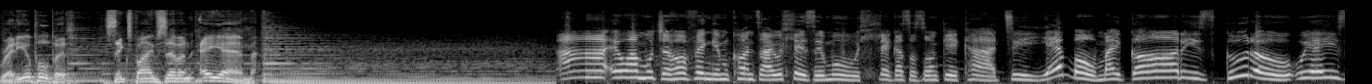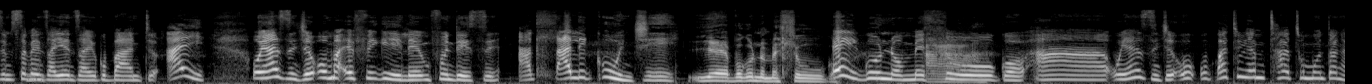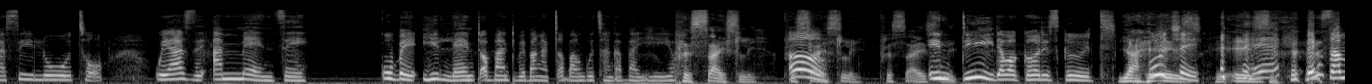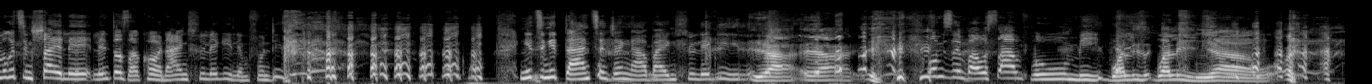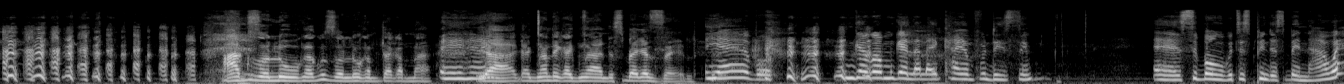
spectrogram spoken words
Radio Pulpit 657 AM Ah ewami uJehova engimkhonzayo uhleze emuhle ngazo zonke ikhathi. Yebo, my God is good. Oh, uyayiza imisebenzi ayenzayo kubantu. Ayi, uyazi nje uma efikile mfundisi akuhlali kunje. Yebo kunomehluko. Hey kunomehluko. Ah, uyazi nje bathi uyamthatha umuntu angasilutho. Uyazi amenze kube yilento abantu bebangacabanga ukuthi angaba yiyo. Precisely. Oh. Precisely. Precisely. Indeed our God is good. Yeah, he Uche. is. He is. Bengizama ukuthi ngishaye le lento zakhona hayi ngihlulekile mfundisi. Ngithi ngidance njengaba ngihlulekile. yeah, yeah. Umzimba usavumi. Kwali kwalinyawo. Akuzolunga, kuzolunga mntaka ma. Ehhe. Yeah, kancane kancane sibekezele. Yebo. Ngiyakwamukela la ekhaya mfundisi. Eh sibonga ukuthi siphinde sibe nawe.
